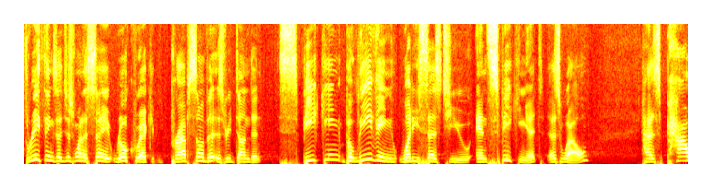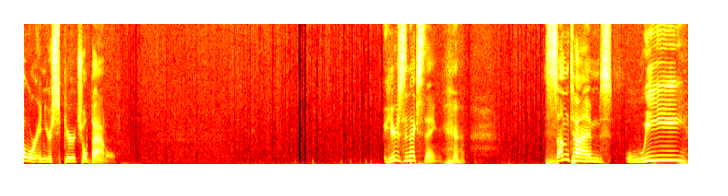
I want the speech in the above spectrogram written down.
Three things I just want to say real quick. Perhaps some of it is redundant. Speaking, believing what he says to you and speaking it as well has power in your spiritual battle. Here's the next thing. Sometimes we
